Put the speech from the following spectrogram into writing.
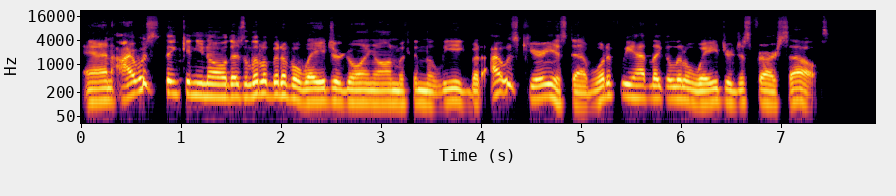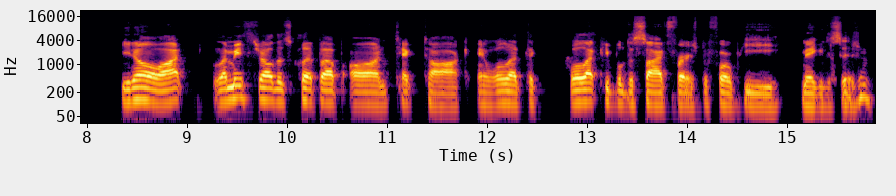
And I was thinking, you know, there's a little bit of a wager going on within the league, but I was curious, Dev, what if we had like a little wager just for ourselves? You know what? Let me throw this clip up on TikTok, and we'll let the we'll let people decide first before we make a decision.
